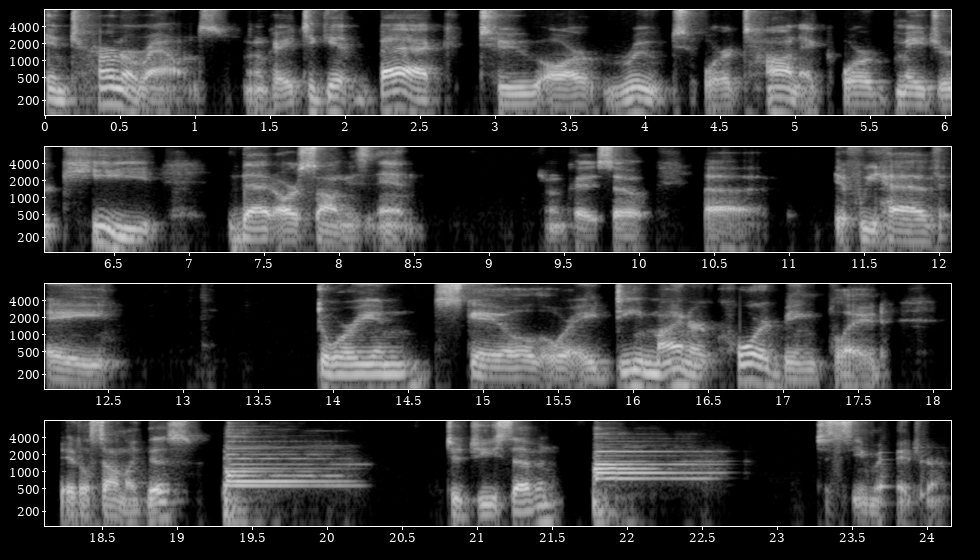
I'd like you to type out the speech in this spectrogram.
in turnarounds. Okay, to get back to our root or tonic or major key that our song is in. Okay, so uh, if we have a Dorian scale or a D minor chord being played, it'll sound like this to G7 to C major.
